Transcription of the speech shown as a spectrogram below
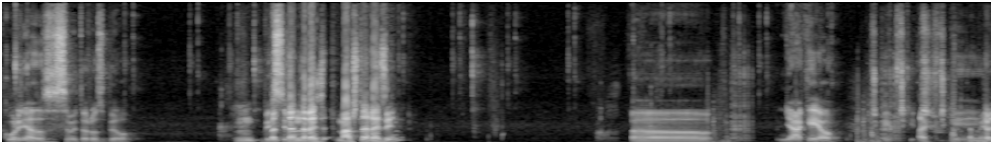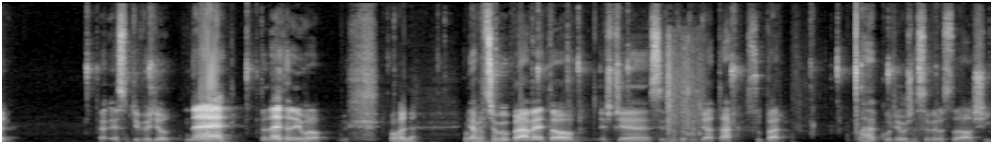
Kurňa, zase se mi to rozbilo. Mm, Bych si- ten rez- máš ten rezin? Uh, nějaký jo. Počkej, počkej, Tak počkej. ten mi hoď. Já, já jsem ti vyhodil. Ne, to ne, to není ono. V pohode. Já potřebuju právě to, ještě si to dodělat, tak, super. Aha, kurně, už se vyrostl další.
